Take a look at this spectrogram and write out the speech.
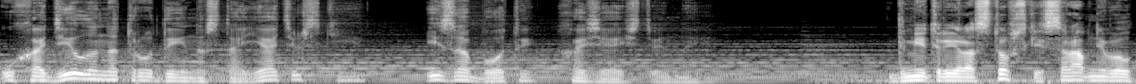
уходило на труды настоятельские и заботы хозяйственные. Дмитрий Ростовский сравнивал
